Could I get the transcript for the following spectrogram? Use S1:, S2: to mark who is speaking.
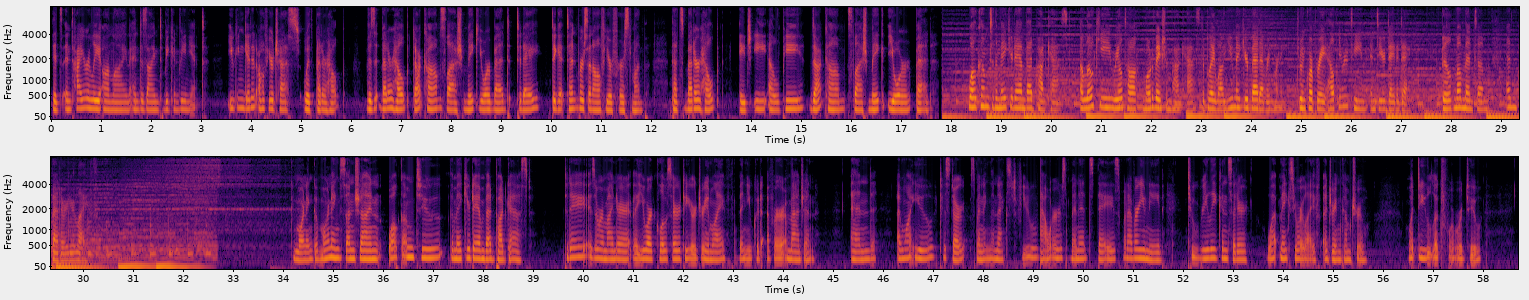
S1: It's entirely online and designed to be convenient. You can get it off your chest with BetterHelp. Visit betterhelp.com slash makeyourbed today to get 10% off your first month. That's betterhelp, H-E-L-P dot com slash make your bed. Welcome to the Make Your Damn Bed podcast, a low-key, real talk motivation podcast to play while you make your bed every morning to incorporate healthy routine into your day-to-day. Build momentum and better your life. Good morning, good morning, sunshine. Welcome to the Make Your Damn Bed podcast. Today is a reminder that you are closer to your dream life than you could ever imagine. And I want you to start spending the next few hours, minutes, days, whatever you need to really consider what makes your life a dream come true. What do you look forward to,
